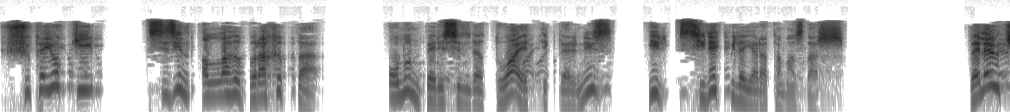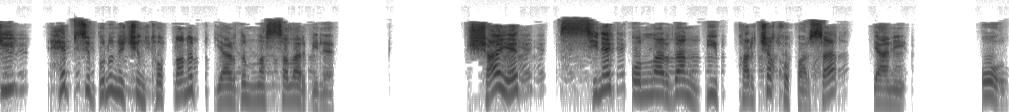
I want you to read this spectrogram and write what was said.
Şüphe yok ki sizin Allah'ı bırakıp da onun berisinde dua ettikleriniz bir sinek bile yaratamazlar. Velev ki hepsi bunun için toplanıp yardımlaşsalar bile. Şayet sinek onlardan bir parça koparsa, yani o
